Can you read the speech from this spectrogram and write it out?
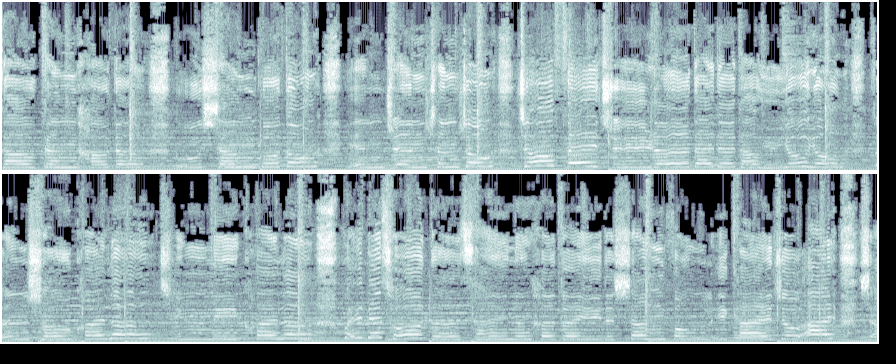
到更好的。不想过冬，厌倦沉重，就飞去热带的岛屿游泳。分手快乐，请你快乐，挥别错的，才能和对的相逢。离开旧爱，像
